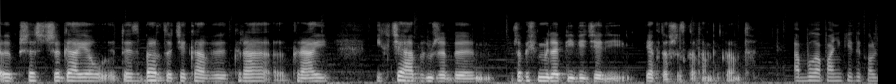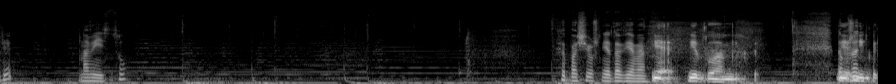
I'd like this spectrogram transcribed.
e, przestrzegają. To jest bardzo ciekawy kra, kraj i chciałabym, żeby, żebyśmy lepiej wiedzieli, jak to wszystko tam wygląda. A była pani kiedykolwiek na miejscu? Chyba się już nie dowiemy. Nie, nie byłam nigdy. Nie, Dobrze. nigdy.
